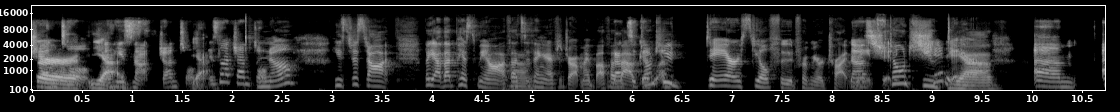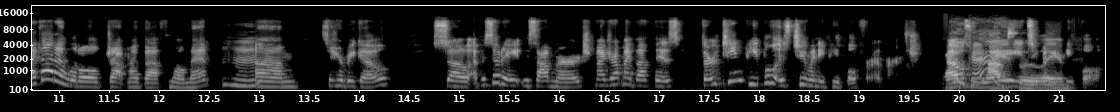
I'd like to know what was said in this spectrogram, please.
Sure, gentle? And yes. he's not gentle. Yeah. He's not gentle. No, he's just not. But yeah, that pissed me off. That's the thing I have to drop my buff That's a about. good Don't one. you dare steal food from your tribe No, mates. Don't you Shitty. dare. yeah Um, I got a little drop my buff moment. Mhm. Um, so here we go. So episode eight, we saw merge. My drop my buff is 13 people is too many people for a merge. That was Okay. way too many people.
